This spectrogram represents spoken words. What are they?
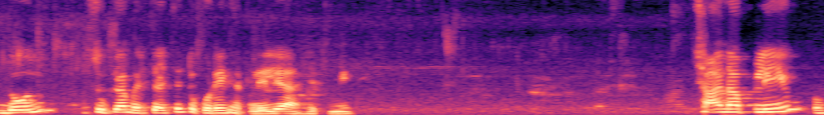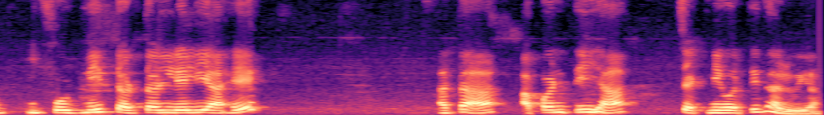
दोन सुक्या मिरच्याचे तुकडे घातलेले आहेत मी. छान आपली फोडणी तडतडलेली आहे. आता आपण ती ह्या चटणीवरती घालूया.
